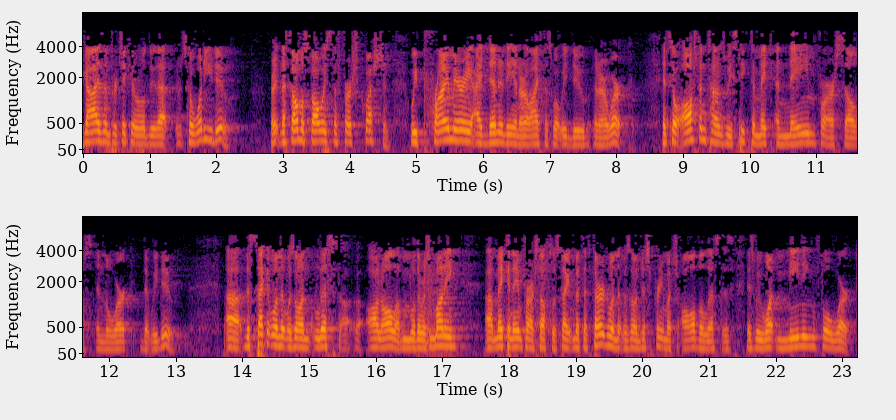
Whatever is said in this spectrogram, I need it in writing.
guys in particular will do that. So what do you do? Right? That's almost always the first question. We primary identity in our life is what we do in our work. And so oftentimes we seek to make a name for ourselves in the work that we do. Uh, the second one that was on list uh, on all of them, well, there was money, uh, make a name for ourselves second. But the third one that was on just pretty much all the lists is, is we want meaningful work.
